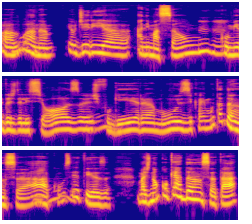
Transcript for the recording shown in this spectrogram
Ah, Luana, eu diria animação, Uhum. comidas deliciosas, fogueira, música e muita dança. Ah, com certeza. Mas não qualquer dança, tá?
